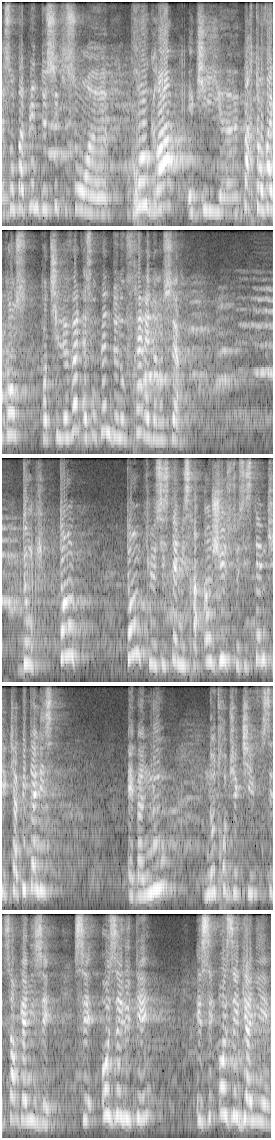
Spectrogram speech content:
elles sont pas pleines de ceux qui sont euh, gros, gras et qui euh, partent en vacances quand ils le veulent. Elles sont pleines de nos frères et de nos sœurs. Donc, tant, tant que le système il sera injuste, ce système qui est capitaliste, eh ben nous, notre objectif, c'est de s'organiser, c'est oser lutter et c'est oser gagner.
